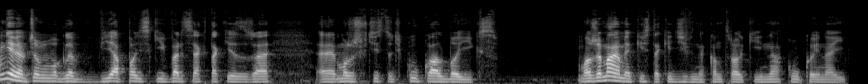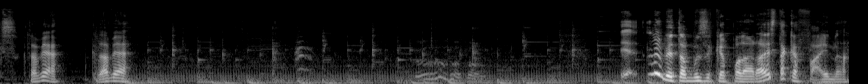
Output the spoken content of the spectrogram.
Nie wiem, czemu w ogóle w japońskich wersjach tak jest, że e, możesz wcisnąć kółko albo X. Może mają jakieś takie dziwne kontrolki na kółko i na X. Kto wie? Kto wie? Ja, lubię tą muzykę Polara, jest taka fajna.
